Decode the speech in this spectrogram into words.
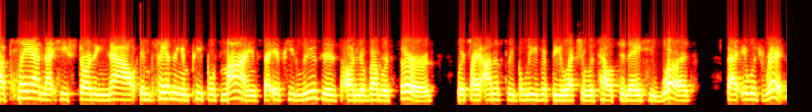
a plan that he's starting now implanting in people's minds that if he loses on November 3rd, which I honestly believe if the election was held today, he would, that it was rigged.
